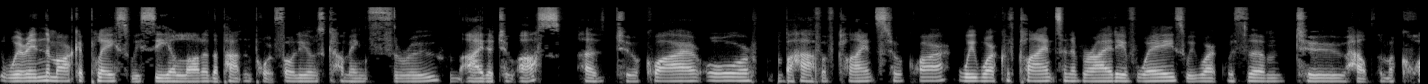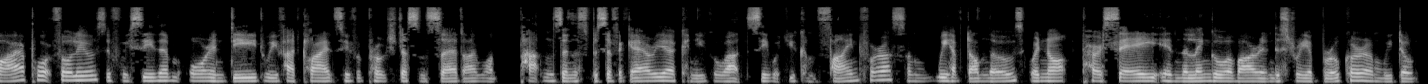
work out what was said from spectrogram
We're in the marketplace. We see a lot of the patent portfolios coming through either to us uh, to acquire or on behalf of clients to acquire. We work with clients in a variety of ways. We work with them to help them acquire portfolios if we see them, or indeed we've had clients who've approached us and said, I want patents in a specific area. Can you go out and see what you can find for us? And we have done those. We're not per se in the lingo of our industry a broker and we don't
